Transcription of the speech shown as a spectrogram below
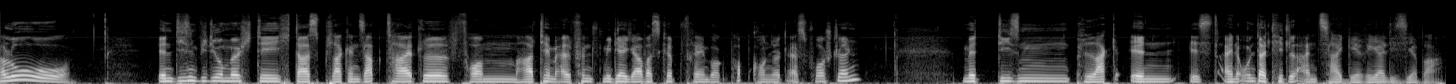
Hallo! In diesem Video möchte ich das Plugin Subtitle vom HTML5 Media JavaScript Framework Popcorn.js vorstellen. Mit diesem Plugin ist eine Untertitelanzeige realisierbar.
